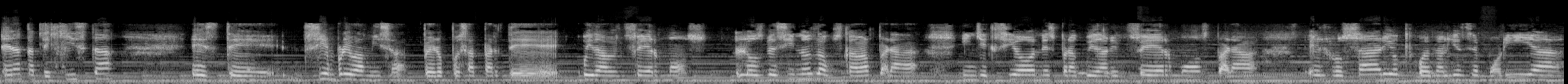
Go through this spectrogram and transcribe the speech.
era catequista, este, siempre iba a misa, pero pues aparte cuidaba enfermos, los vecinos la buscaban para inyecciones, para cuidar enfermos, para el rosario, que cuando alguien se moría,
